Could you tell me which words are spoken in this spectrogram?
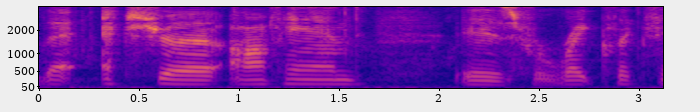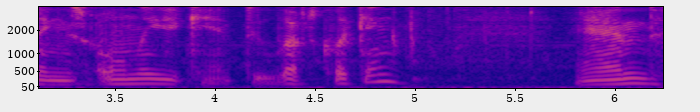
that extra offhand is for right click things only. You can't do left clicking. And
